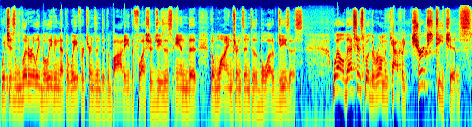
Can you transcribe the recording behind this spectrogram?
Which is literally believing that the wafer turns into the body, the flesh of Jesus, and the, the wine turns into the blood of Jesus. Well, that's just what the Roman Catholic Church teaches.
